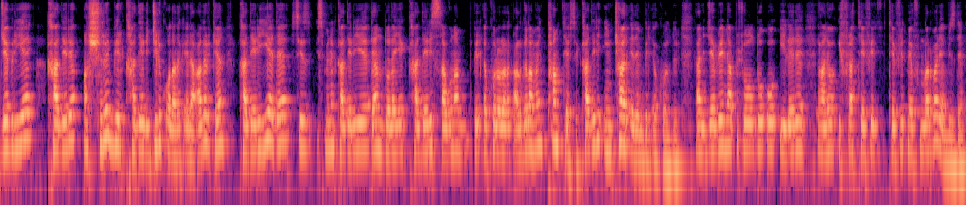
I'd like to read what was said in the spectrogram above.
Cebriye kaderi aşırı bir kadericilik olarak ele alırken kaderiye de siz isminin kaderiyeden dolayı kaderi savunan bir ekol olarak algılamayın. Tam tersi kaderi inkar eden bir ekoldür. Yani Cebrail'in yapmış olduğu o ileri hani o ifrat tefrit, tefrit mefhumlar var ya bizde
